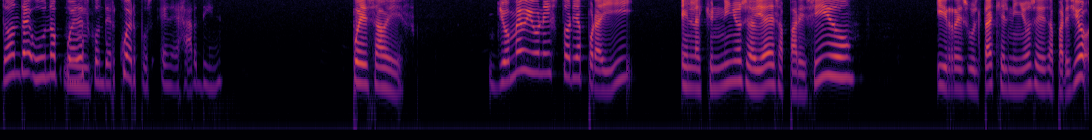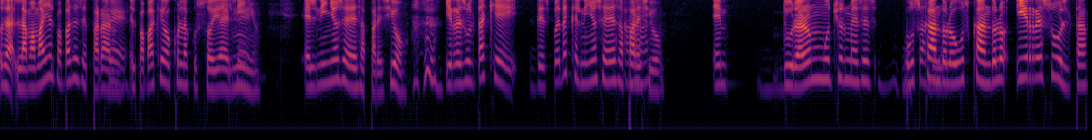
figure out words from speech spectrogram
¿Dónde uno puede Mm. esconder cuerpos? En el jardín. Pues a ver, yo me vi una historia por ahí en la que un niño se había desaparecido y resulta que el niño se desapareció. O sea, la mamá y el papá se separaron. Sí. El papá quedó con la custodia del Sí. niño. El niño se desapareció. y resulta que después de que el niño se desapareció, em- duraron muchos meses buscándolo, buscándolo, y resulta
